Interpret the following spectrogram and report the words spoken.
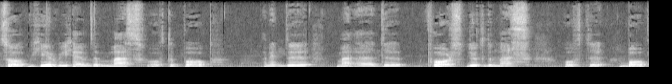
So here we have the mass of the bob I mean the uh, the force due to the mass of the bob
